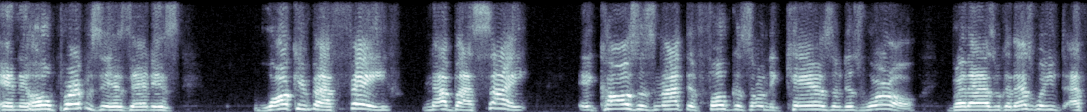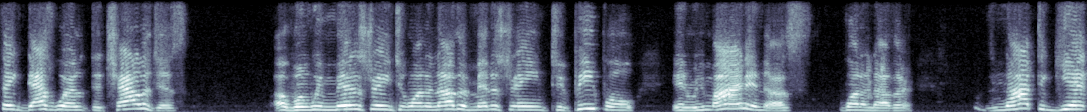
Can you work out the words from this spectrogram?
And the whole purpose is that is walking by faith, not by sight, it causes not to focus on the cares of this world, but as because that's where you, I think that's where the challenges of when we're ministering to one another, ministering to people, and reminding us one another not to get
